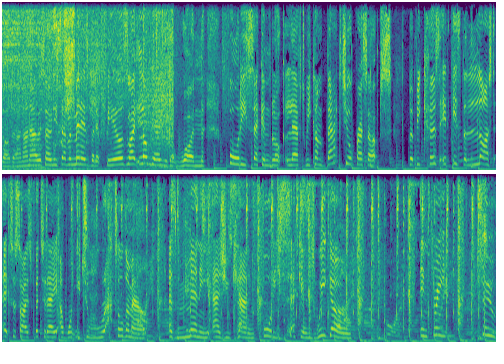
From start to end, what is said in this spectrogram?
Well done. I know it's only seven minutes, but it feels like longer. You've got one 40 second block left. We come back to your press ups. But because it is the last exercise for today, I want you to rattle them out as many as you can in 40 seconds. We go in three, two.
